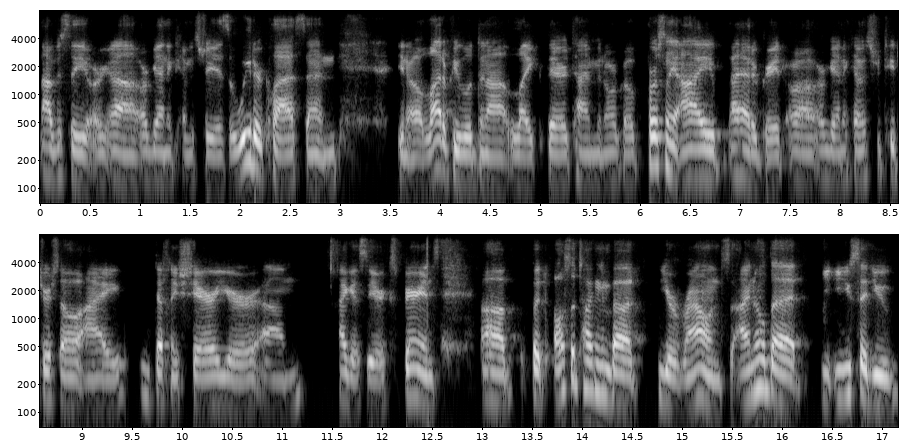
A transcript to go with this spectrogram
obviously or, uh, organic chemistry is a weeder class and you know a lot of people do not like their time in orgo personally i i had a great uh, organic chemistry teacher so i definitely share your um, I guess your experience, uh, but also talking about your rounds. I know that you said you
